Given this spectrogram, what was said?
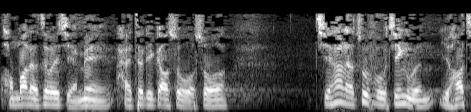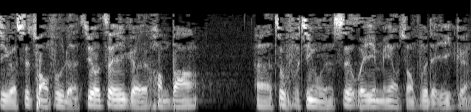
红包的这位姐妹还特地告诉我说，其他的祝福经文有好几个是重复的，只有这一个红包。呃，祝福经文是唯一没有重复的一个。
